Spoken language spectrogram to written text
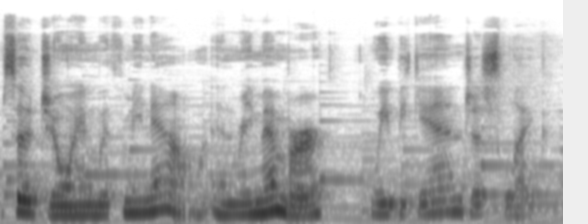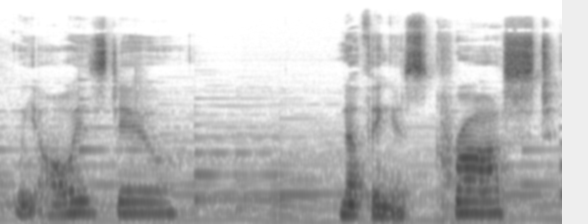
So join with me now. And remember we begin just like we always do nothing is crossed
